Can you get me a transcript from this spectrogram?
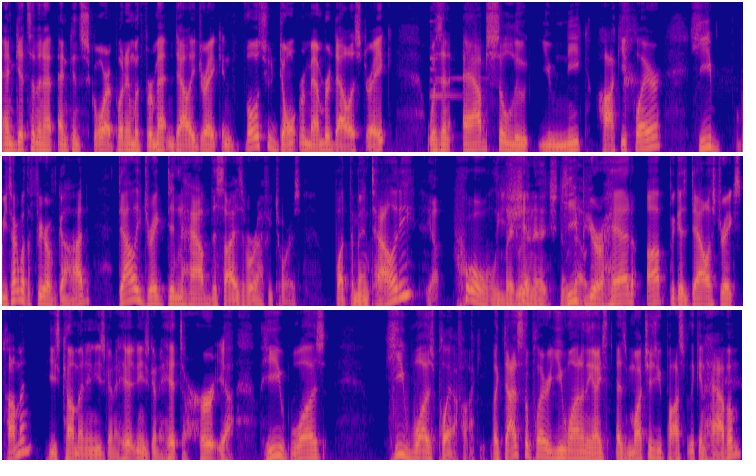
and get to the net and can score, I put him with Vermette and Dally Drake. And those who don't remember Dallas Drake was an absolute unique hockey player. He, we talk about the fear of God. Dally Drake didn't have the size of a Raffi Torres, but the mentality, Yep. holy Played shit. edge. No Keep doubt. your head up because Dallas Drake's coming. He's coming and he's going to hit and he's going to hit to hurt you. He was he was playoff hockey. Like that's the player you want on the ice as much as you possibly can have him.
